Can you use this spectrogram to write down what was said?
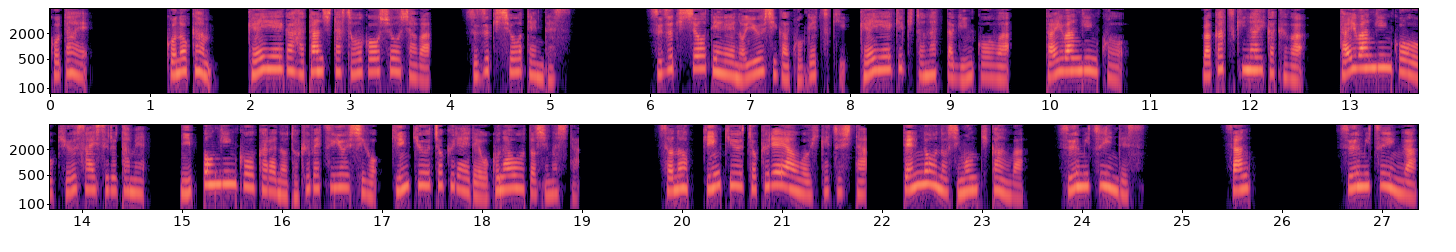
答え。この間、経営が破綻した総合商社は、鈴木商店です。鈴木商店への融資が焦げ付き、経営危機となった銀行は、台湾銀行。若月内閣は、台湾銀行を救済するため、日本銀行からの特別融資を緊急直令で行おうとしました。その緊急直令案を否決した天皇の諮問機関は、枢密院です。3、枢密院が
